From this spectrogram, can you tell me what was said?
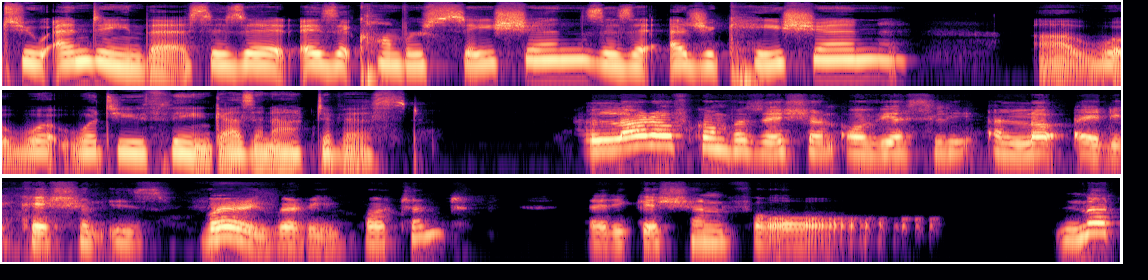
to ending this? Is it is it conversations? Is it education? Uh, what what what do you think as an activist? A lot of conversation, obviously. A lot education is very very important education for not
